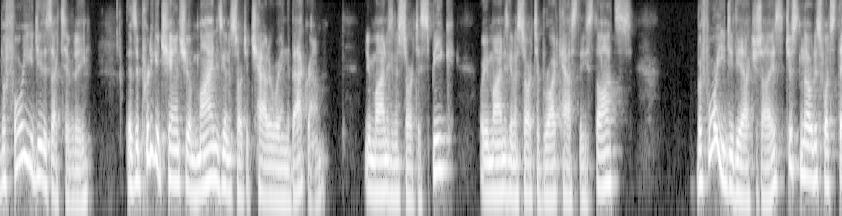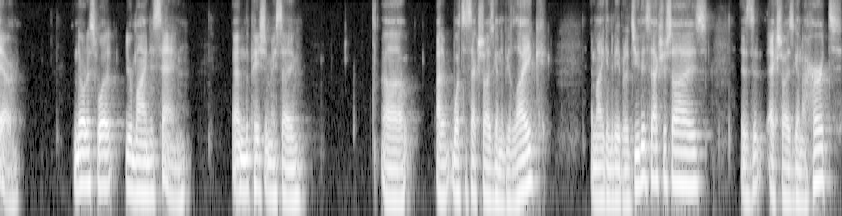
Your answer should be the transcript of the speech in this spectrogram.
before you do this activity, there's a pretty good chance your mind is going to start to chatter away in the background. Your mind is going to start to speak, or your mind is going to start to broadcast these thoughts. Before you do the exercise, just notice what's there. Notice what your mind is saying. And the patient may say, uh, what's this exercise going to be like? Am I going to be able to do this exercise? Is the exercise going to hurt?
